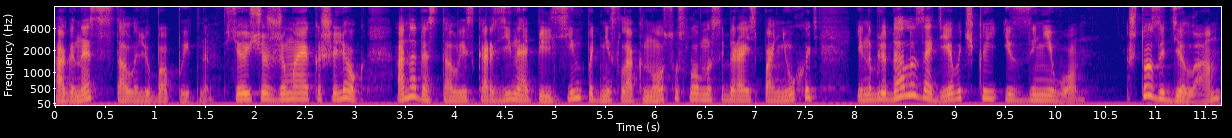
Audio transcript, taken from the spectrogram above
Агнес стала любопытна. Все еще сжимая кошелек, она достала из корзины апельсин, поднесла к носу, словно собираясь понюхать, и наблюдала за девочкой из-за него. «Что за дела?»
